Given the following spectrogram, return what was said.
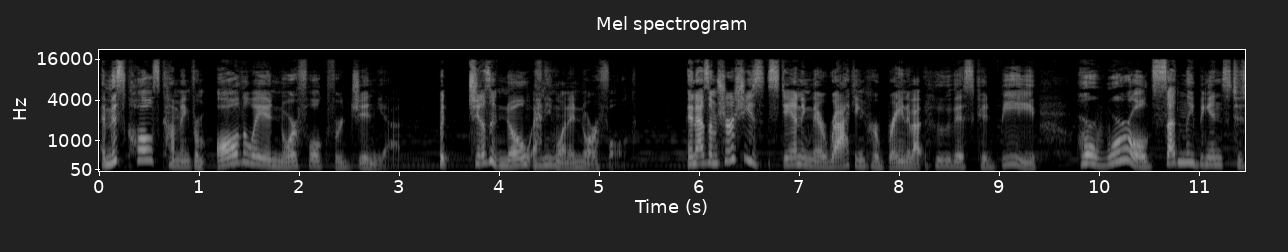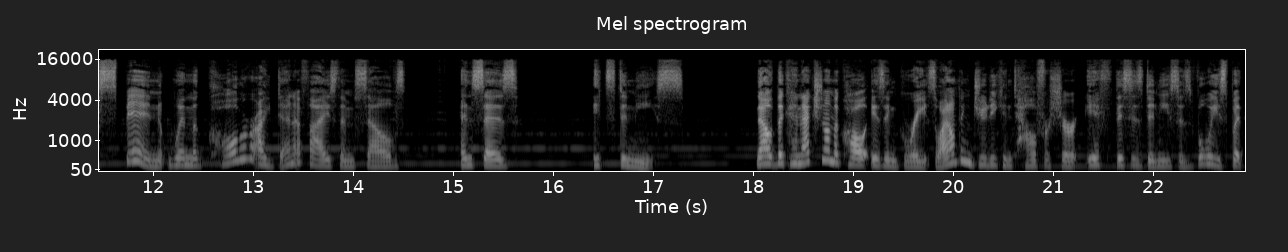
And this call's coming from all the way in Norfolk, Virginia, but she doesn't know anyone in Norfolk. And as I'm sure she's standing there racking her brain about who this could be, her world suddenly begins to spin when the caller identifies themselves and says, It's Denise. Now, the connection on the call isn't great, so I don't think Judy can tell for sure if this is Denise's voice, but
